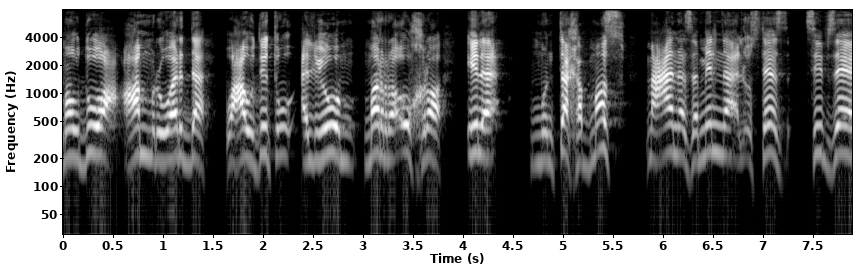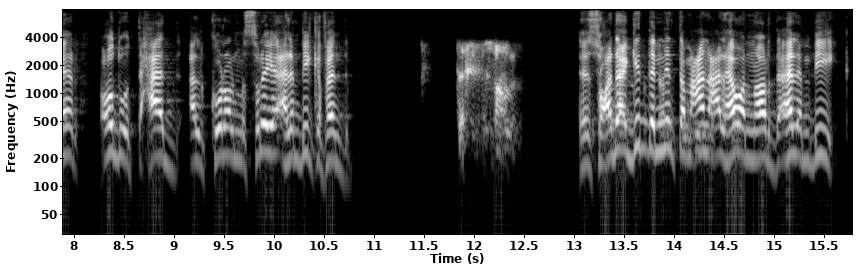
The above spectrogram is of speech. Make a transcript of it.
موضوع عمرو وردة وعودته اليوم مرة أخرى إلى منتخب مصر معانا زميلنا الأستاذ سيف زاهر عضو اتحاد الكرة المصرية. أهلا بيك يا فندم. سعداء جدا إن أنت معانا على الهواء النهارده. أهلا بيك.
